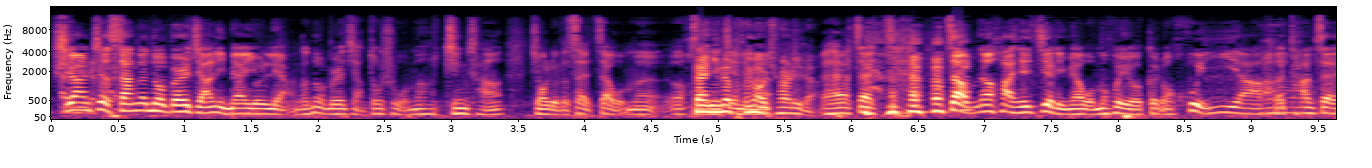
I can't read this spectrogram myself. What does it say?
实际上这三个诺贝尔奖里面有两个诺贝尔奖都是我们经常交流的，在在我们呃在您的朋友圈里的呃，在在 在我们的化学界里面，我们会有各种会议啊，和他在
